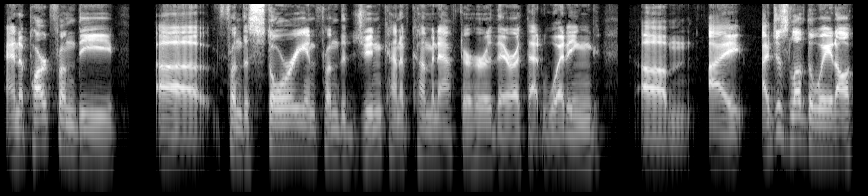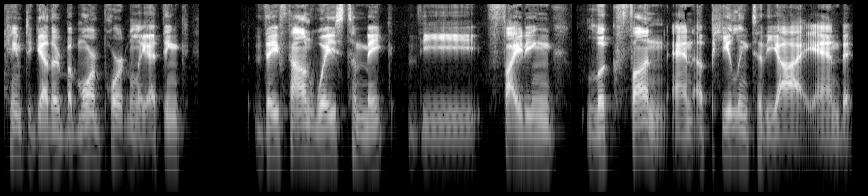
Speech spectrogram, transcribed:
And apart from the uh from the story and from the Jinn kind of coming after her there at that wedding, um I I just love the way it all came together, but more importantly, I think they found ways to make the fighting look fun and appealing to the eye and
